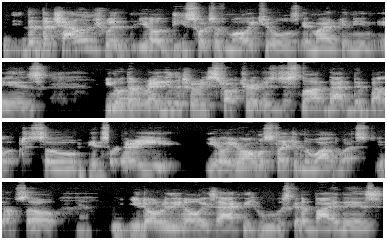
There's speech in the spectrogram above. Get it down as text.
the, the challenge with you know these sorts of molecules, in my opinion, is you know the regulatory structure is just not that developed. So mm-hmm. it's a very you know you're almost like in the wild west you know so yeah. you don't really know exactly who's going to buy this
